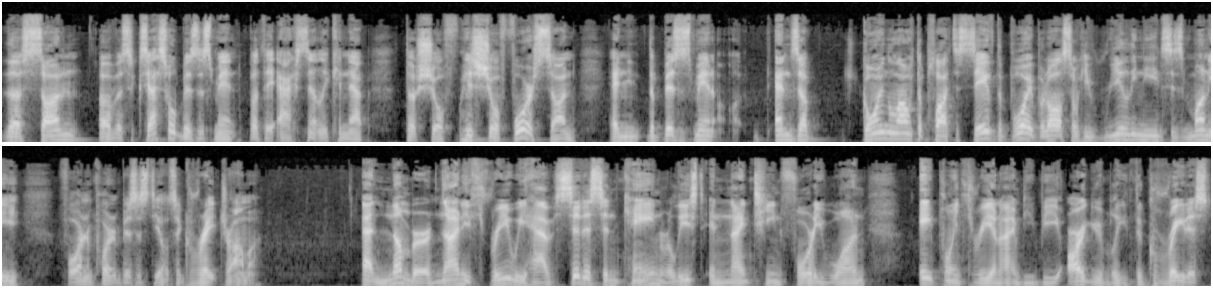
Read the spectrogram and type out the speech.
the son of a successful businessman, but they accidentally kidnap the chauf- his chauffeur's son, and the businessman ends up going along with the plot to save the boy, but also he really needs his money for an important business deal. It's a great drama. At number 93, we have Citizen Kane, released in 1941. 8.3 on IMDb, arguably the greatest,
